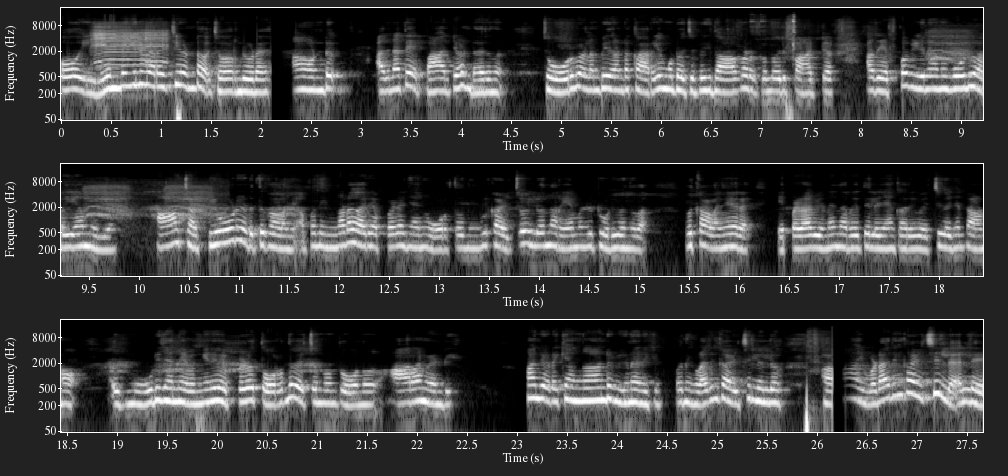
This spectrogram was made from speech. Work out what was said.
ഓ ഇനി എന്തെങ്കിലും വെറൈറ്റി ഉണ്ടോ ചോറിന്റെ കൂടെ? ആ ഉണ്ട്. അതിനകത്തെ പാറ്റ ഉണ്ടായിരുന്നു. ചോറ് വിളമ്പി ഇതാണ്ട് കറി അങ്ങോട്ട് വെച്ചപ്പോൾ ഇതാ കിടക്കുന്ന ഒരു പാറ്റ് അത് എപ്പോൾ വീണാന്ന് പോലും അറിയാൻ വയ്യ. ആ ചട്ടിയോടെ എടുത്ത് കളഞ്ഞു. അപ്പം നിങ്ങളുടെ കാര്യം എപ്പോഴാണ് ഞാൻ ഓർത്തത്? നിങ്ങൾ കഴിച്ചോ ഇല്ലയോ എന്ന് അറിയാൻ വേണ്ടിയിട്ട് ഓടി വന്നതാ. അത് കളഞ്ഞേരെ. എപ്പോഴാ വീണേന്ന് അറിയത്തില്ല. ഞാൻ കറി വെച്ച് കഴിഞ്ഞിട്ടാണോ? അത് മൂടി ഞാൻ എങ്ങനെയോ എപ്പോഴോ തുറന്ന് വെച്ചെന്നു തോന്നുന്നു. ആറാൻ വേണ്ടി. അതിന്റെ ഇടയ്ക്ക് അങ്ങാണ്ട് വീണായിരിക്കും. അപ്പം നിങ്ങളാരും കഴിച്ചില്ലല്ലോ. ആ ഇവിടെ ആരും കഴിച്ചില്ല അല്ലേ?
